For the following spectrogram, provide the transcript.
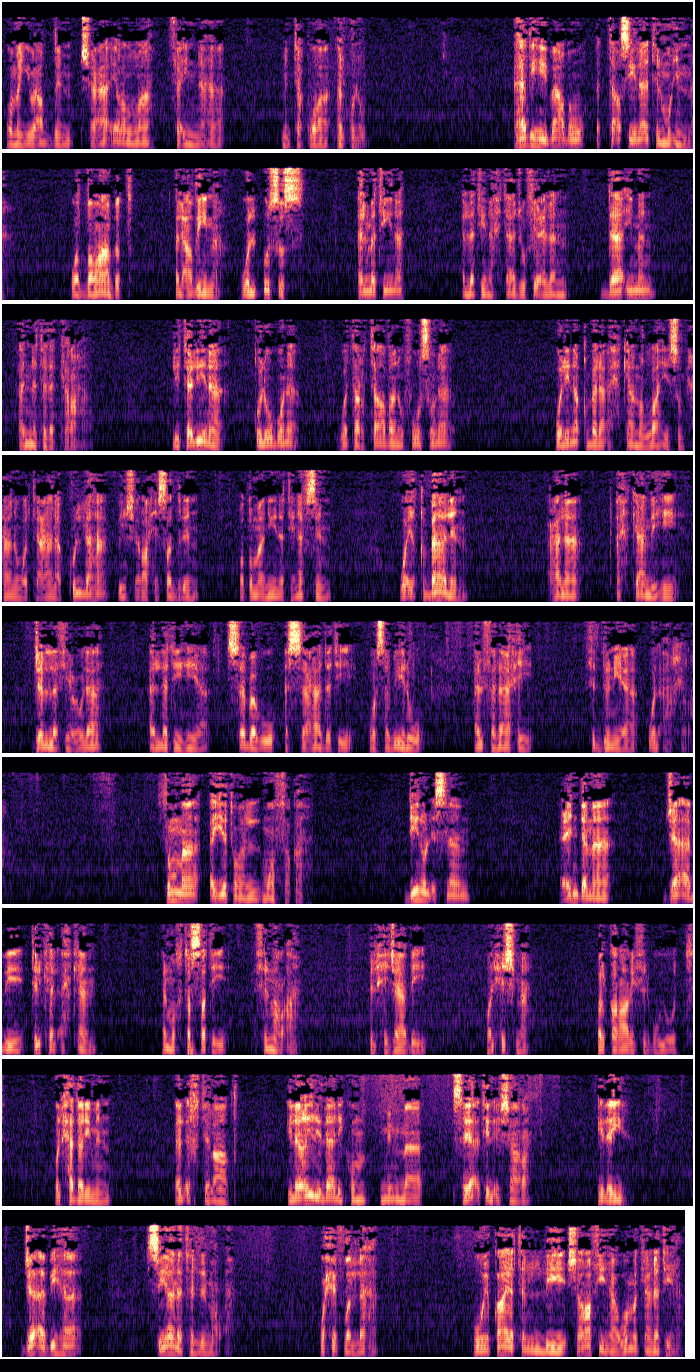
ومن يعظم شعائر الله فإنها من تقوى القلوب. هذه بعض التأصيلات المهمة والضوابط العظيمة والأسس المتينة التي نحتاج فعلا دائما أن نتذكرها. لتلين قلوبنا وترتاض نفوسنا ولنقبل أحكام الله سبحانه وتعالى كلها بانشراح صدر وطمأنينة نفس وإقبال على أحكامه جل في علاه التي هي سبب السعادة وسبيل الفلاح في الدنيا والآخرة. ثم أيتها الموفقة دين الإسلام عندما جاء بتلك الأحكام المختصة في المرأة بالحجاب والحشمة والقرار في البيوت والحذر من الاختلاط. إلى غير ذلك مما سيأتي الإشارة إليه. جاء بها صيانة للمرأة وحفظا لها ووقاية لشرفها ومكانتها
